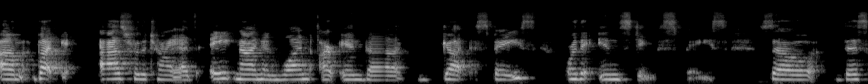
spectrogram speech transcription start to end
Um, but as for the triads, eight, nine, and one are in the gut space or the instinct space. So this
